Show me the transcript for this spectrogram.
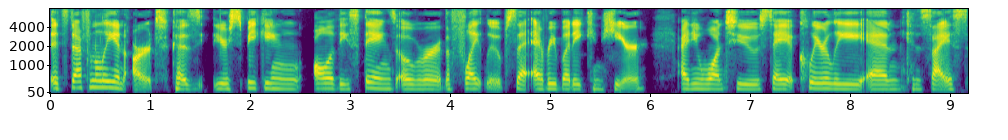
it's definitely an art because you're speaking all of these things over the flight loops that everybody can hear. And you want to say it clearly and concise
